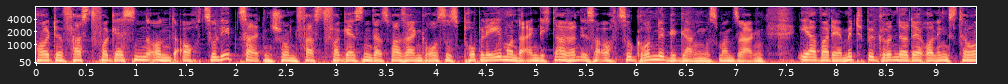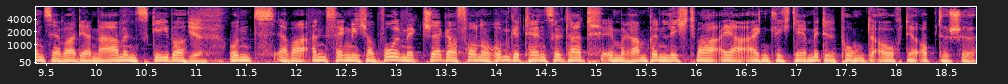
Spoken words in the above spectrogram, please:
heute fast vergessen und auch zu Lebzeiten schon fast vergessen. Das war sein großes Problem und eigentlich daran ist er auch zugrunde gegangen, muss man sagen. Er war der Mitbegründer der Rolling Stones, er war der Namensgeber yeah. und er war anfänglich, obwohl Mick Jagger vorne rumgetänzelt hat, im Rampenlicht war er eigentlich der Mittelpunkt, auch der optische.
